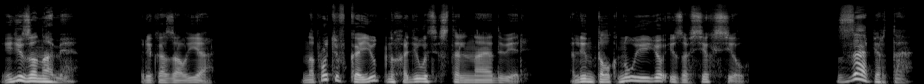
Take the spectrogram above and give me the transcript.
«Иди за нами!» — приказал я. Напротив кают находилась стальная дверь. Лин толкнул ее изо всех сил. «Заперто!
